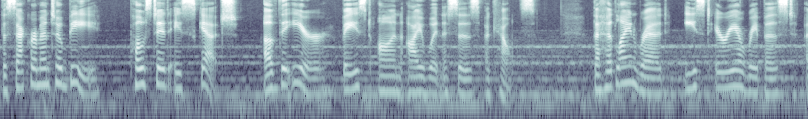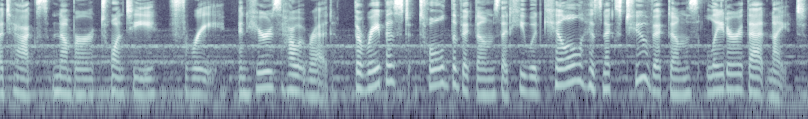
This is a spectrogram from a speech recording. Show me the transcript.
the Sacramento Bee posted a sketch of the ear based on eyewitnesses' accounts. The headline read East Area Rapist Attacks Number 23. And here's how it read The rapist told the victims that he would kill his next two victims later that night.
